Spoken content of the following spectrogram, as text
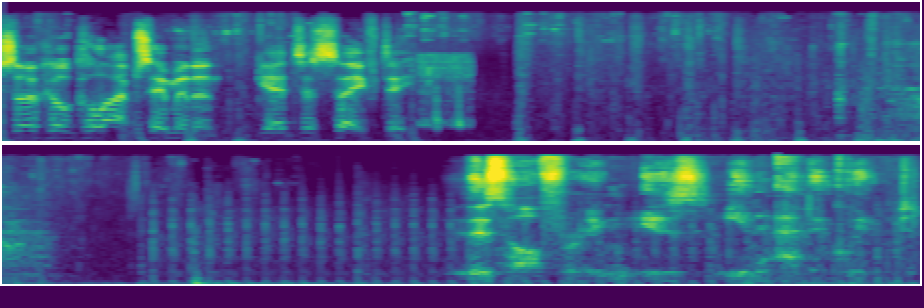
Circle collapse imminent. Get to safety. This offering is inadequate.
